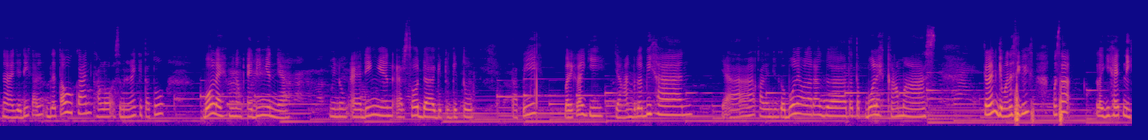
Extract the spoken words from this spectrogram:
Nah, jadi kalian udah tahu kan kalau sebenarnya kita tuh boleh minum air ya. Minum air air soda gitu-gitu. Tapi balik lagi, jangan berlebihan. Ya, kalian juga boleh olahraga, tetap boleh keramas. Kalian gimana sih guys? Masa lagi haid nih?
